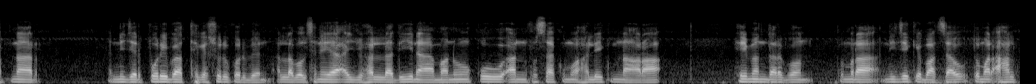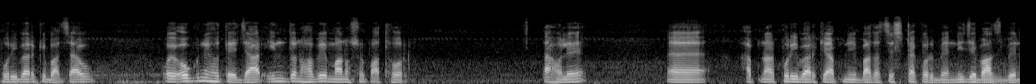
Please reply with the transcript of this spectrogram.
আপনার নিজের পরিবার থেকে শুরু করবেন। আল্লাহ বলছেন, ইয়া আইয়ুহাল্লা দিন আমানু কু আনফুসাকুম হালিকুম নারা। হেমান্দারগণ তোমরা নিজেকে বাঁচাও, তোমার আহাল পরিবারকে বাঁচাও। ওই অগ্নি হতে যার ইন্ধন হবে মানুষ পাথর। তাহলে আপনার পরিবারকে আপনি বাঁচার চেষ্টা করবেন, নিজে বাঁচবেন,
